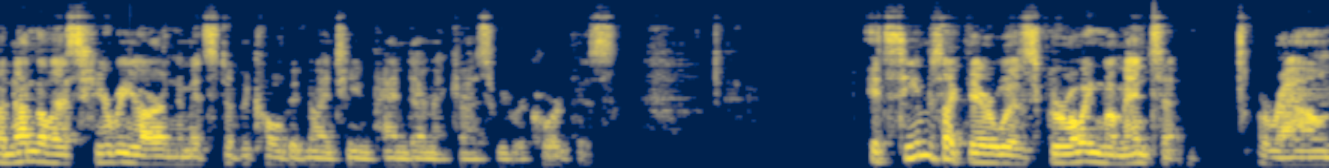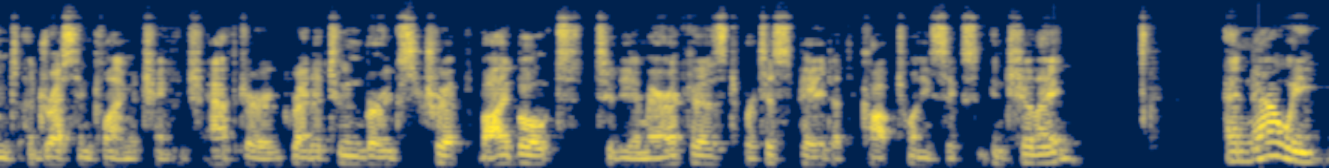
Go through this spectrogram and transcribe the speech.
But nonetheless, here we are in the midst of the COVID-19 pandemic as we record this. It seems like there was growing momentum around addressing climate change after Greta Thunberg's trip by boat to the Americas to participate at the COP26 in Chile and now we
